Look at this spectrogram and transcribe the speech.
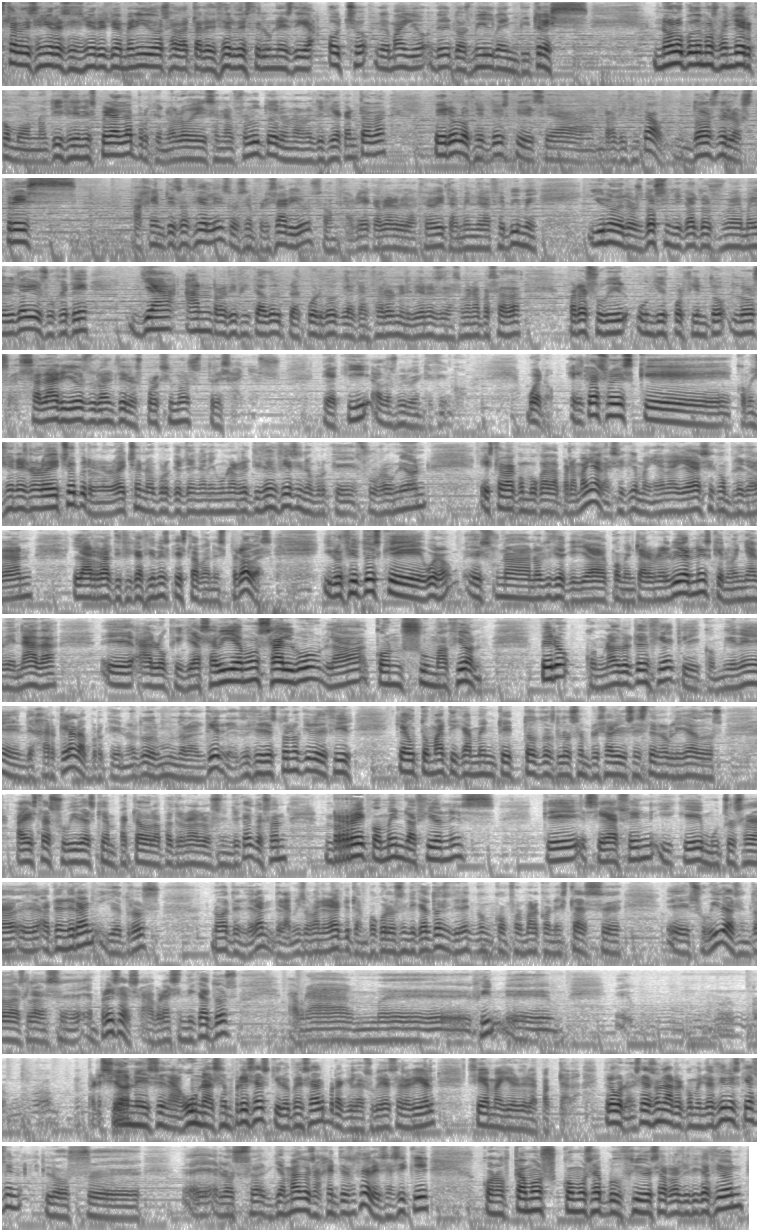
Buenas tardes, señoras y señores. Bienvenidos al atardecer de este lunes, día 8 de mayo de 2023. No lo podemos vender como noticia inesperada porque no lo es en absoluto, era una noticia cantada, pero lo cierto es que se ha ratificado. Dos de los tres agentes sociales, los empresarios, aunque habría que hablar de la COE y también de la CEPIME, y uno de los dos sindicatos mayoritarios, UGT, ya han ratificado el preacuerdo que alcanzaron el viernes de la semana pasada para subir un 10% los salarios durante los próximos tres años, de aquí a 2025. Bueno, el caso es que Comisiones no lo ha hecho, pero no lo ha hecho no porque tenga ninguna reticencia, sino porque su reunión estaba convocada para mañana, así que mañana ya se completarán las ratificaciones que estaban esperadas. Y lo cierto es que, bueno, es una noticia que ya comentaron el viernes, que no añade nada eh, a lo que ya sabíamos, salvo la consumación pero con una advertencia que conviene dejar clara porque no todo el mundo la entiende. Es decir, esto no quiere decir que automáticamente todos los empresarios estén obligados a estas subidas que han pactado la patronal o los sindicatos. Son recomendaciones que se hacen y que muchos eh, atenderán y otros no atenderán. De la misma manera que tampoco los sindicatos se tienen que conformar con estas eh, eh, subidas en todas las empresas. Habrá sindicatos habrá, eh, en fin, eh, eh, presiones en algunas empresas, quiero pensar, para que la subida salarial sea mayor de la pactada. Pero bueno, estas son las recomendaciones que hacen los, los llamados agentes sociales. Así que conozcamos cómo se ha producido esa ratificación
